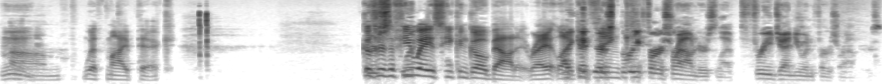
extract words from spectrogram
Hmm. um, with my pick. Because There's there's, a few three- ways you can go about it, right? Like I think there's think, three first rounders left, three genuine first rounders.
